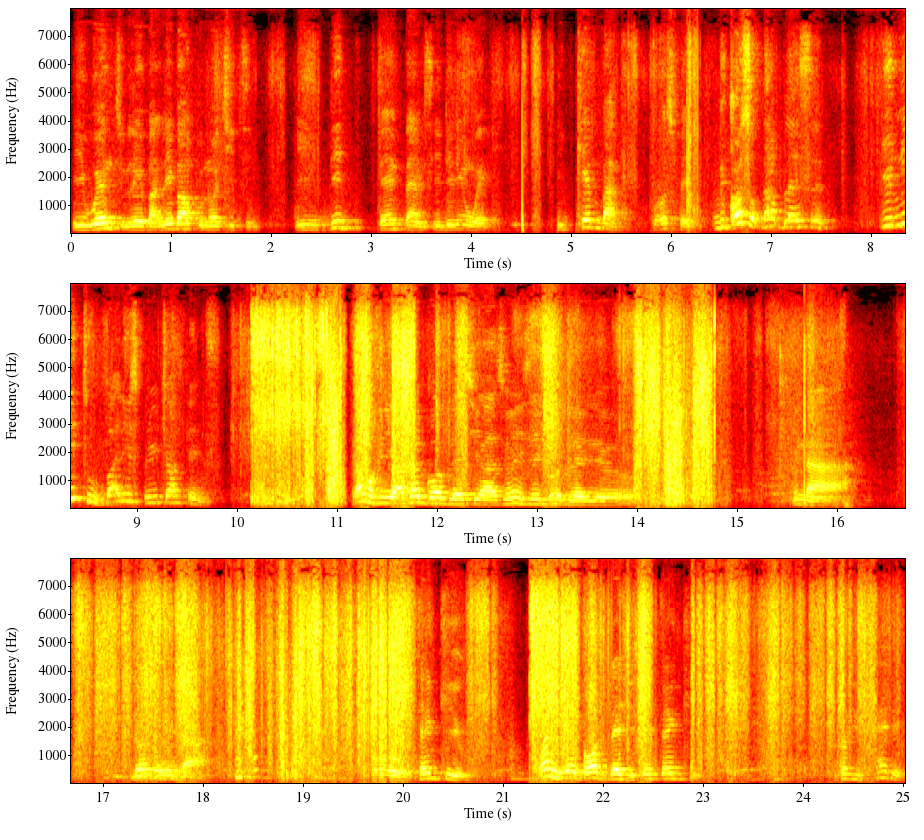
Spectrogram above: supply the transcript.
he went to Laban. Laban could not cheat him. He did ten times, he didn't work. He came back prospered. Because of that blessing. You need to value spiritual things. Some of you have heard God bless you as when you say God bless you. Nah. It now. oh, thank you. When you hear God bless you, say thank you. Because you heard it.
